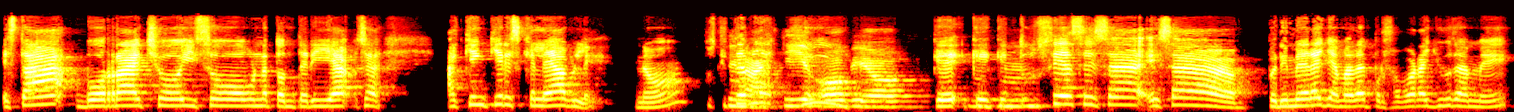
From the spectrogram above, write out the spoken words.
está borracho, hizo una tontería. O sea, ¿a quién quieres que le hable? ¿no? Pues que te obvio. Que, que, que, tú seas esa, esa primera llamada, por favor, ayúdame.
